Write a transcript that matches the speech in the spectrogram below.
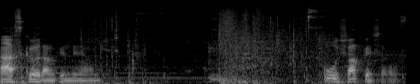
Ah, screw it, I'm continuing. Ooh, shotgun shells.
